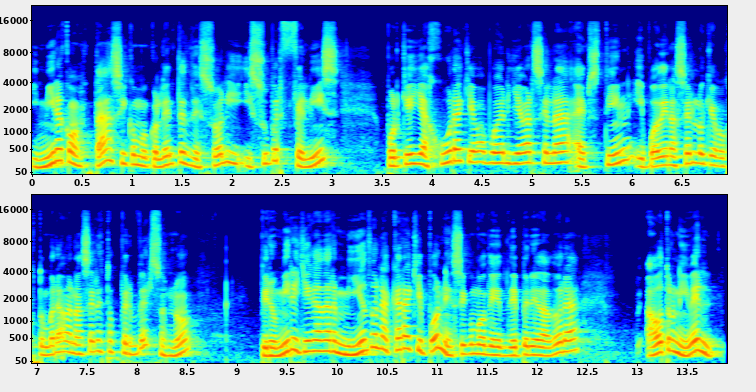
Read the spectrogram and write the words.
Y mira cómo está, así como con lentes de sol y, y súper feliz porque ella jura que va a poder llevársela a Epstein y poder hacer lo que acostumbraban a hacer estos perversos, ¿no? Pero mire, llega a dar miedo la cara que pone, así como de depredadora a otro nivel.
